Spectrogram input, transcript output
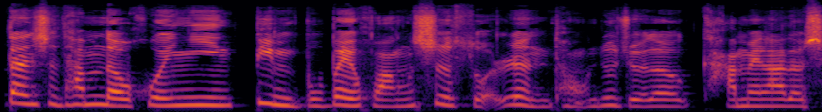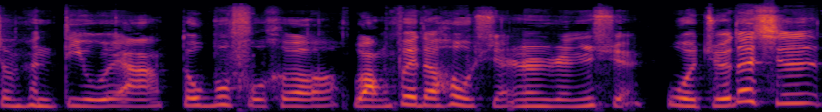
但是他们的婚姻并不被皇室所认同，就觉得卡美拉的身份地位啊都不符合王妃的候选人人选。我觉得其实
